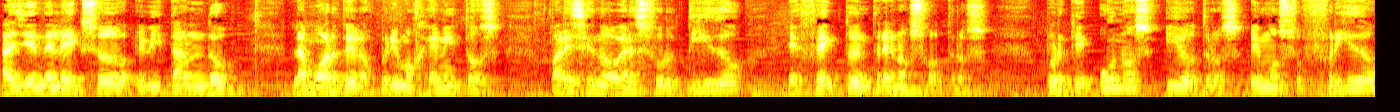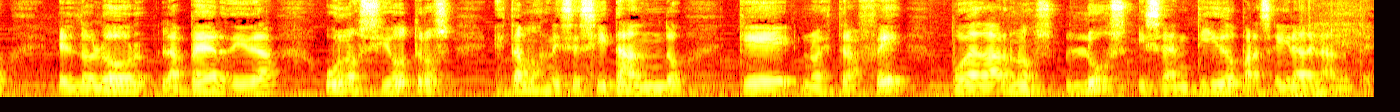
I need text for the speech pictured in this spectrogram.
allí en el Éxodo, evitando la muerte de los primogénitos, parece no haber surtido efecto entre nosotros, porque unos y otros hemos sufrido el dolor, la pérdida, unos y otros estamos necesitando que nuestra fe pueda darnos luz y sentido para seguir adelante.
